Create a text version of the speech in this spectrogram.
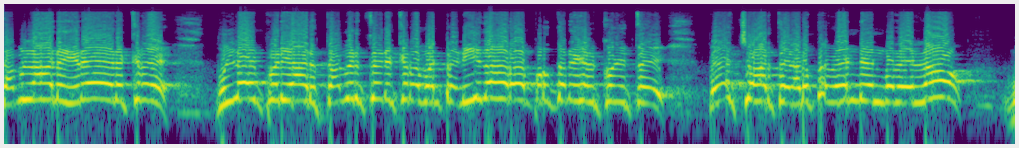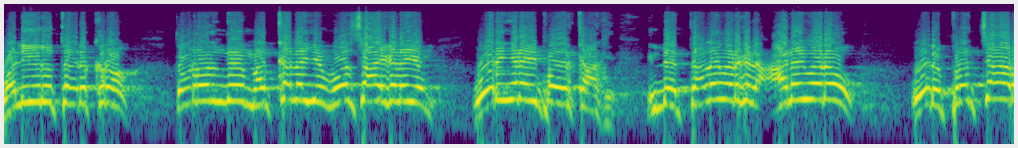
தமிழ்நாடு இடையே இருக்கிற முல்லை பெரியார் தவிர்த்து இருக்கிற மற்ற நீதார பிரச்சனைகள் குறித்து பேச்சுவார்த்தை நடத்த வேண்டும் என்பதையெல்லாம் வலியுறுத்த இருக்கிறோம். தொடர்ந்து மக்களையும் விவசாயிகளையும் ஒருங்கிணைப்பதற்காக இந்த தலைவர்கள் அனைவரும் ஒரு பிரச்சார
